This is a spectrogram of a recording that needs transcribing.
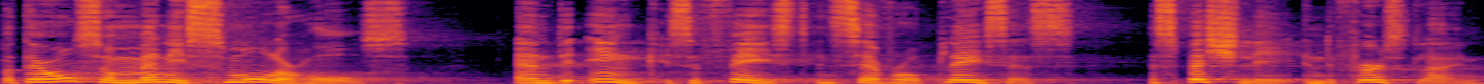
But there are also many smaller holes, and the ink is effaced in several places, especially in the first line.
